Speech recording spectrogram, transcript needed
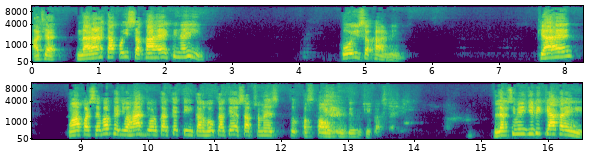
अच्छा नारायण का कोई सखा है कि नहीं कोई सखा नहीं क्या है वहाँ पर सेवक है जो हाथ जोड़ करके किंकर हो करके सब समय करते हैं लक्ष्मी जी भी क्या करेंगी?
